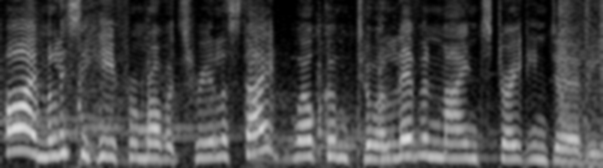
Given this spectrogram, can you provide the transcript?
Hi, Melissa here from Roberts Real Estate. Welcome to 11 Main Street in Derby.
